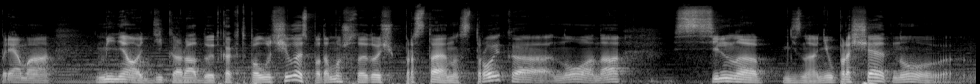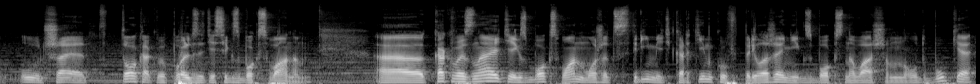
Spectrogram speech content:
прямо меня дико радует, как это получилось, потому что это очень простая настройка, но она сильно, не знаю, не упрощает, но улучшает то, как вы пользуетесь Xbox One. Э, как вы знаете, Xbox One может стримить картинку в приложении Xbox на вашем ноутбуке.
